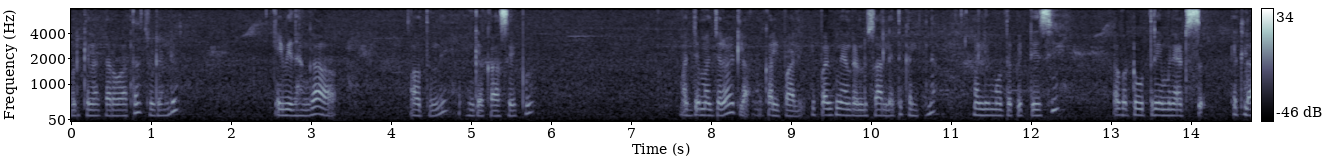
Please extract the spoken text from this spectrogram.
ఉడికిన తర్వాత చూడండి ఈ విధంగా అవుతుంది. ఇంకా కాసేపు మధ్య మధ్యలో ఇట్లా కలపాలి. ఇప్పటికి నేను రెండు సార్లు అయితే కలిపిన. మళ్ళీ మూత పెట్టేసి ఒక టూ త్రీ మినిట్స్ ఇట్లా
